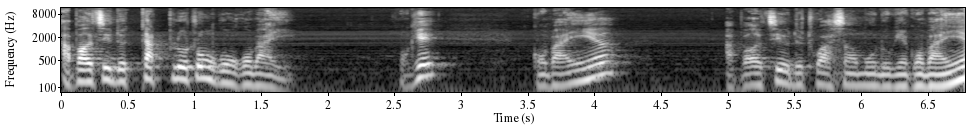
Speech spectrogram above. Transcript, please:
À partir de 4 pelotons qu'on compagnie. OK? Compagnie à partir de 300 moun ou bien compagnie,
